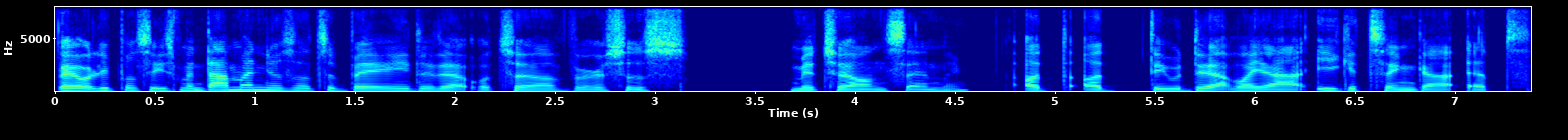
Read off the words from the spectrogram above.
Det jo lige præcis, men der er man jo så tilbage i det der auteur versus med tørren sand, ikke? Og, og det er jo der, hvor jeg ikke tænker, at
